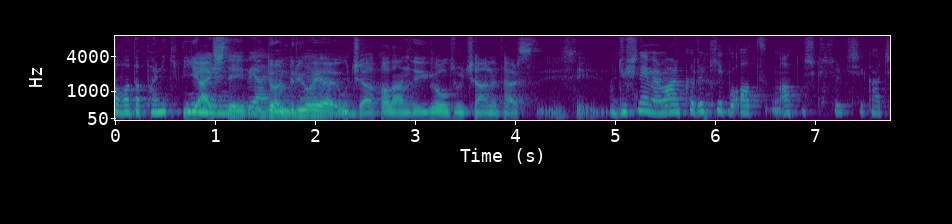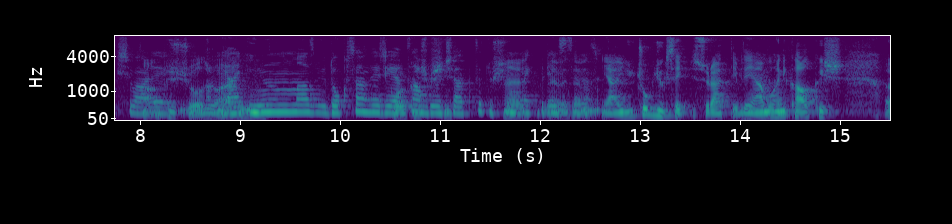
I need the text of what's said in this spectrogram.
havada panik filmleri ya işte gibi yani. döndürüyor ya uçağı falan yolcu uçağını ters şey. Düşünemiyorum arkadaki bu 60 küsür kişi kaç kişi var? 60 yolcu var. Yani inanılmaz bir 90 derece Korkunç yatan bir, bir şey. uçakta düşünmek evet, bile evet, istemem. Evet. Yani çok yüksek bir süratte bir de yani bu hani kalkış e,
